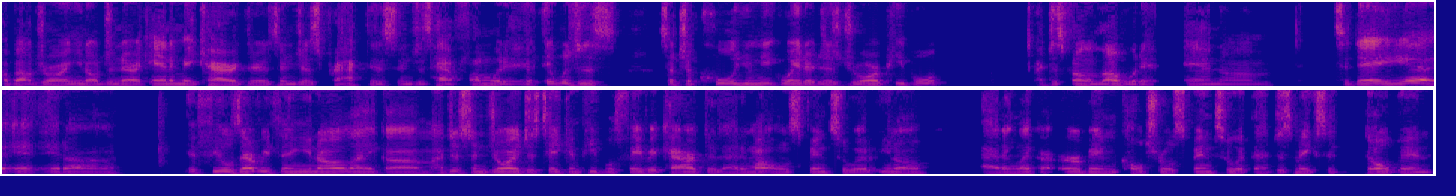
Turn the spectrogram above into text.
about drawing, you know, generic anime characters and just practice and just have fun with it. It, it was just such a cool, unique way to just draw people. I just fell in love with it. And um today, yeah, it it uh it feels everything, you know, like um I just enjoy just taking people's favorite characters, adding my own spin to it, you know, adding like an urban cultural spin to it that just makes it dope and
